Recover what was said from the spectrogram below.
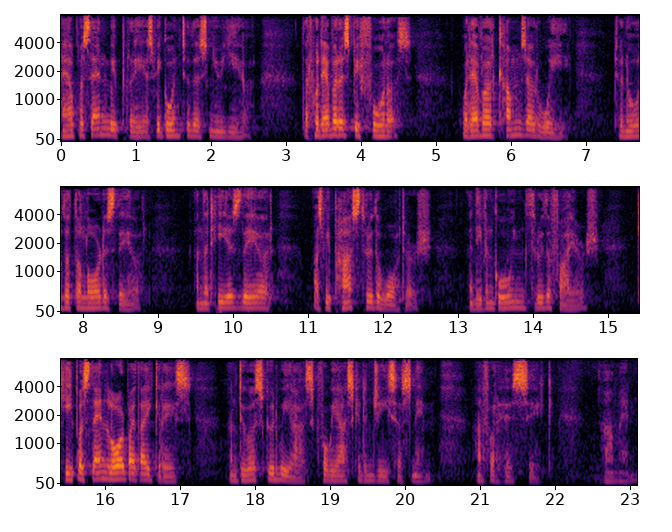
Help us then, we pray, as we go into this new year, that whatever is before us, whatever comes our way, to know that the Lord is there, and that He is there as we pass through the waters and even going through the fires. Keep us then, Lord, by thy grace, and do us good, we ask, for we ask it in Jesus' name and for his sake. Amen.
